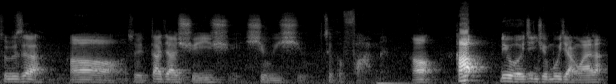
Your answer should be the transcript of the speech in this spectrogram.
是不是啊？哦，所以大家学一学，修一修这个法门。哦，好，六合经全部讲完了，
